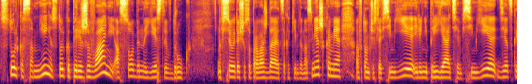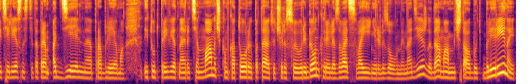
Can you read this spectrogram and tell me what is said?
столько сомнений, столько переживаний, особенно если вдруг все это еще сопровождается какими-то насмешками, в том числе в семье или неприятием в семье детской телесности. Это прям отдельная проблема. И тут привет, наверное, тем мамочкам, которые пытаются через своего ребенка реализовать свои нереализованные надежды. Да, мама мечтала быть балериной,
